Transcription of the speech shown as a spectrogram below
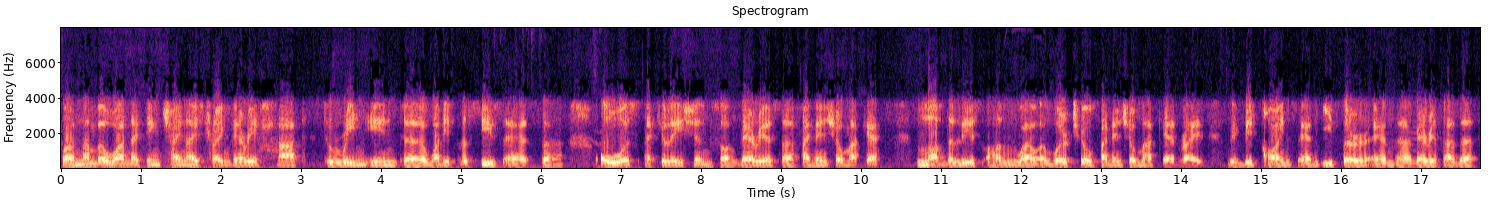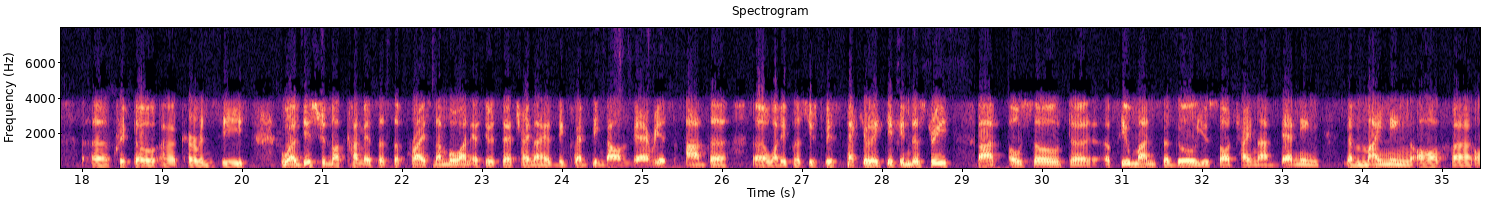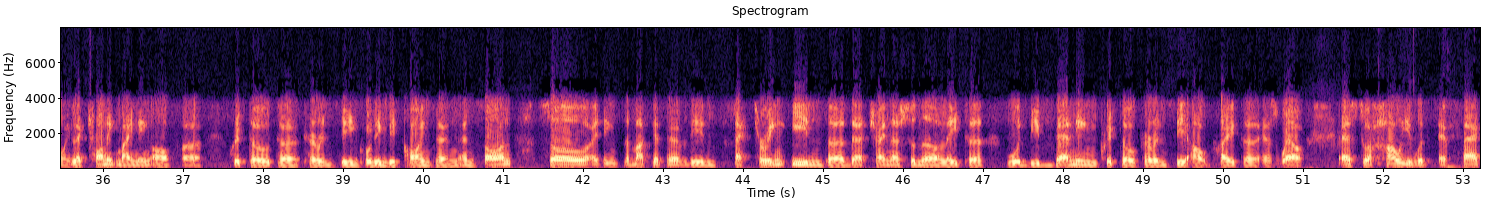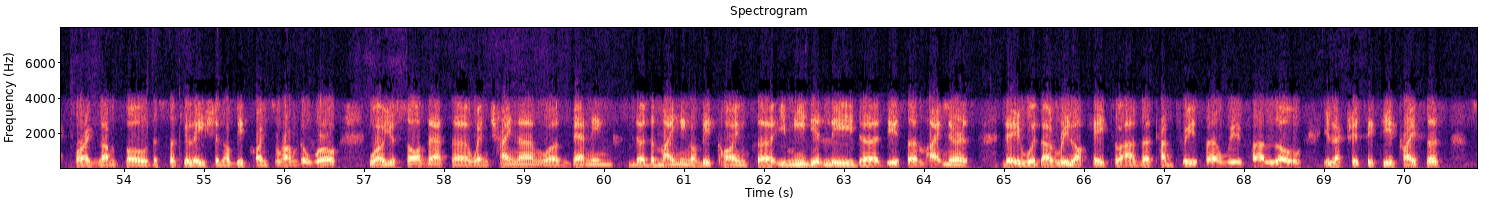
Well, number one, I think China is trying very hard to rein in the, what it perceives as uh, over speculations on various uh, financial markets, not the least on, well, a virtual financial market, right, with bitcoins and ether and uh, various other uh, cryptocurrencies. Well, this should not come as a surprise. Number one, as you said, China has been clamping down on various other, uh, what it perceives to be speculative industries. But also, a few months ago, you saw China banning the mining of, uh, or electronic mining of uh, cryptocurrency, including bitcoins and, and so on. So I think the markets have been factoring in the, that China sooner or later would be banning cryptocurrency outright uh, as well. As to how it would affect, for example, the circulation of bitcoins around the world, well, you saw that uh, when China was banning the, the mining of bitcoins, uh, immediately the, these uh, miners they would uh, relocate to other countries uh, with uh, low electricity prices.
